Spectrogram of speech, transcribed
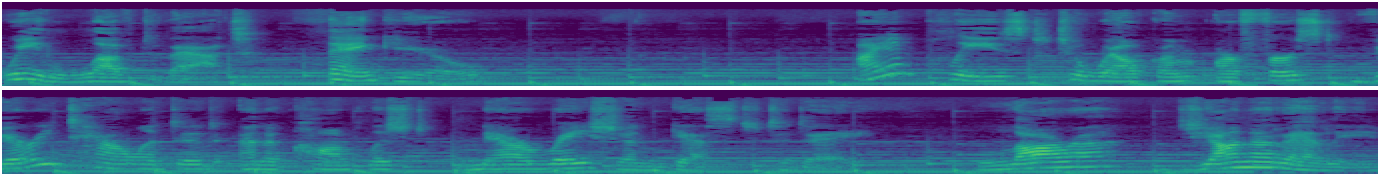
We loved that. Thank you. I am pleased to welcome our first very talented and accomplished narration guest today, Laura Giannarelli,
